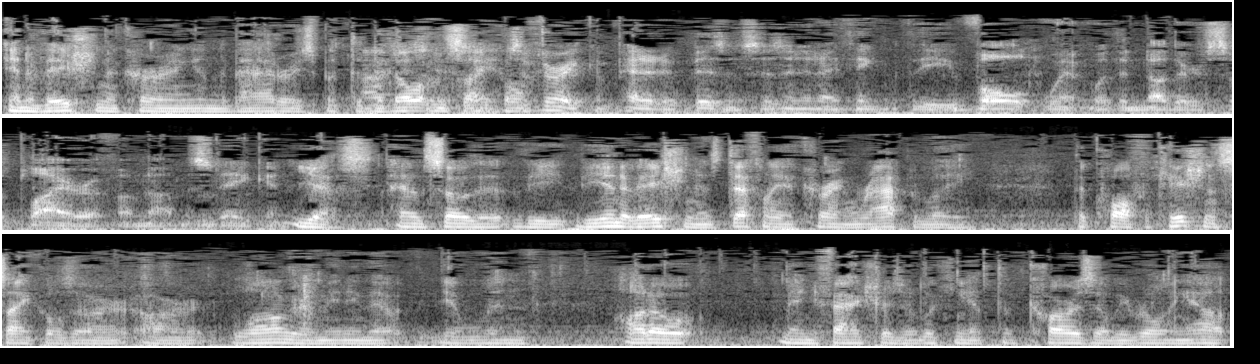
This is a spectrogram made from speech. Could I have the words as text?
innovation occurring in the batteries, but the development say, cycle. It's a very competitive business, isn't it? I think the Volt went with another supplier, if I'm not mistaken. Yes, and so the, the, the innovation is definitely occurring rapidly. The qualification cycles are, are longer, meaning that you know, when auto manufacturers are looking at the cars they'll be rolling out,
